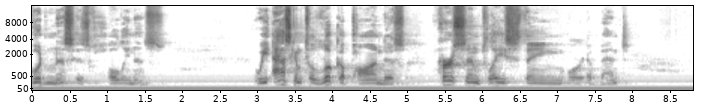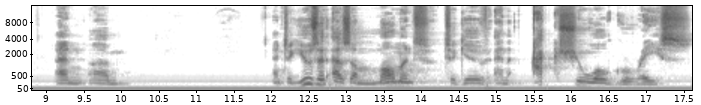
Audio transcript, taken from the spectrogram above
goodness, His holiness. We ask Him to look upon this person, place, thing, or event and um, and to use it as a moment to give an actual grace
